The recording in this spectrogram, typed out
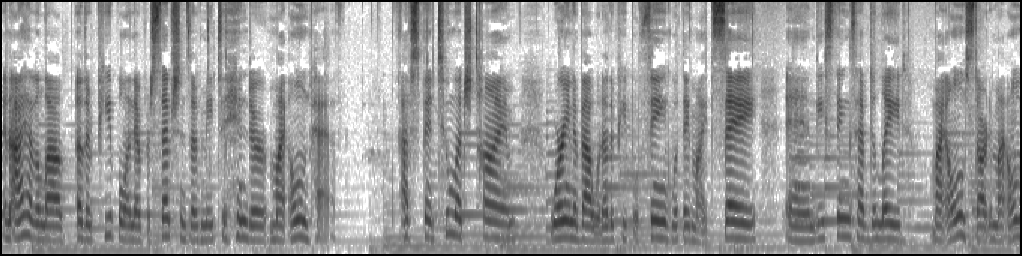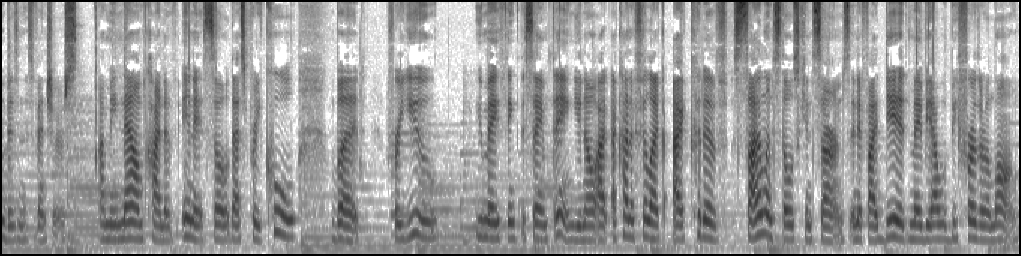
And I have allowed other people and their perceptions of me to hinder my own path. I've spent too much time worrying about what other people think, what they might say, and these things have delayed my own start in my own business ventures. I mean, now I'm kind of in it, so that's pretty cool. But for you, you may think the same thing. You know, I, I kind of feel like I could have silenced those concerns. And if I did, maybe I would be further along.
